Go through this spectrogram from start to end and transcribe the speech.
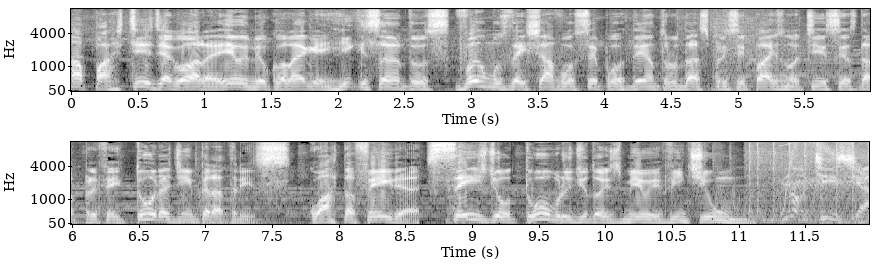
A partir de agora, eu e meu colega Henrique Santos vamos deixar você por dentro das principais notícias da Prefeitura de Imperatriz. Quarta-feira, 6 de outubro de 2021. Notícia,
